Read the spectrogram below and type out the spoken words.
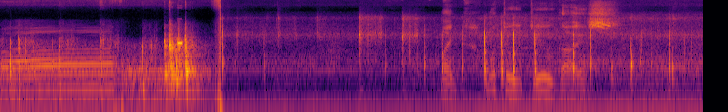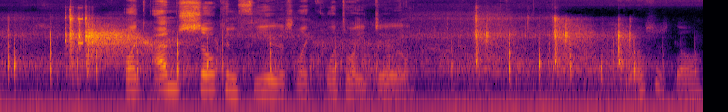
Uh, like, what do we do, guys? Like, I'm so confused. Like, what do I do? Let's just go.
